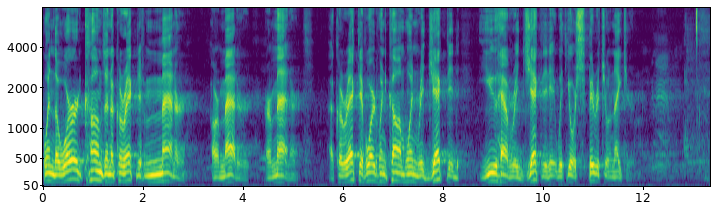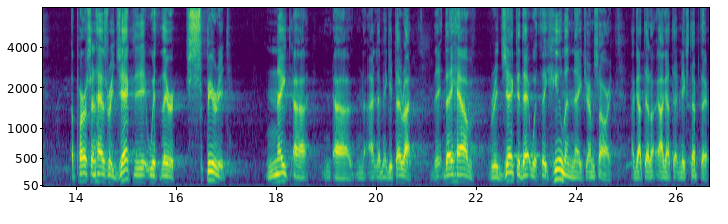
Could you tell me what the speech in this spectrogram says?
When the word comes in a corrective manner, or matter, or manner, a corrective word when come, when rejected, you have rejected it with your spiritual nature a person has rejected it with their spirit. Nat- uh, uh, let me get that right. They, they have rejected that with the human nature. I'm sorry. I got that, I got that mixed up there.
